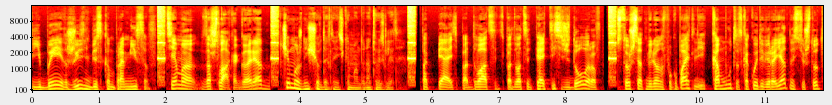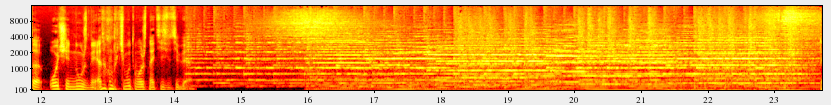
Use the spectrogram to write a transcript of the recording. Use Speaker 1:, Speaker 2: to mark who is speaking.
Speaker 1: eBay — это жизнь без компромиссов. Тема зашла, как говорят.
Speaker 2: Чем можно еще вдохновить команду, на твой взгляд?
Speaker 1: По 5, по 20, по 25 тысяч долларов, 160 миллионов покупателей, кому-то с какой-то вероятностью что-то очень нужное. Оно почему-то может найтись у тебя.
